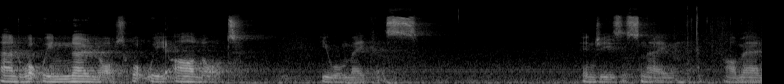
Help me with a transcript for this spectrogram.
And what we know not, what we are not, you will make us. In Jesus' name, Amen.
